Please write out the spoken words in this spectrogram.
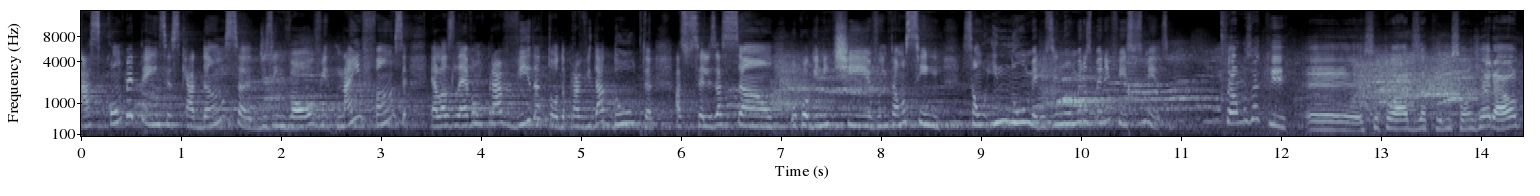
as competências que a dança desenvolve na infância, elas levam para a vida toda, para a vida adulta, a socialização, o cognitivo. Então, assim, são inúmeros, inúmeros benefícios mesmo estamos aqui, é, situados aqui no São Geraldo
